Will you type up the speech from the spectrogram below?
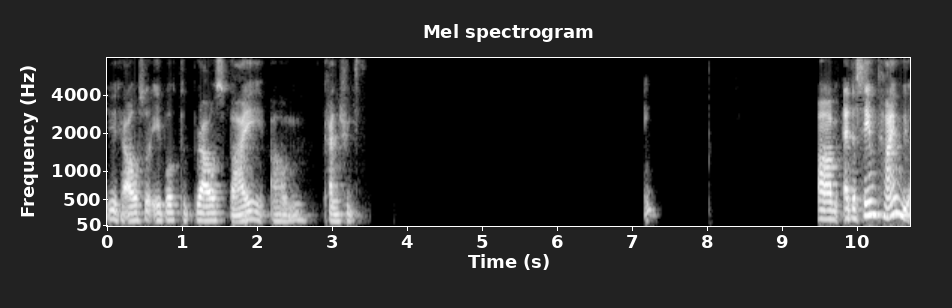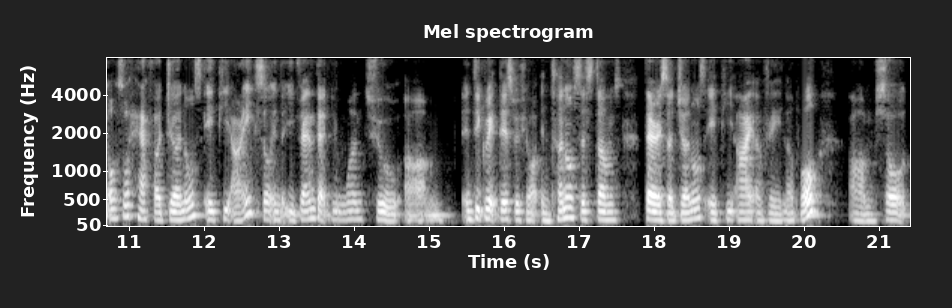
You are also able to browse by um, countries. Um, at the same time, we also have a journals API. So in the event that you want to um, integrate this with your internal systems, there is a journals API available. Um, so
